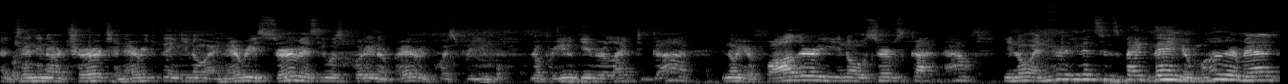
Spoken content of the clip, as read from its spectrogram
attending our church and everything, you know, and every service he was putting a prayer request for you, you know, for you to give your life to God. You know, your father, you know, serves God now, you know, and you're even since back then, your mother, man,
